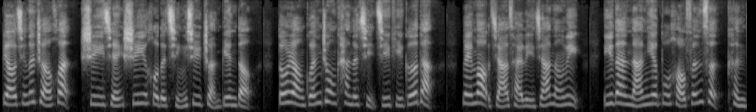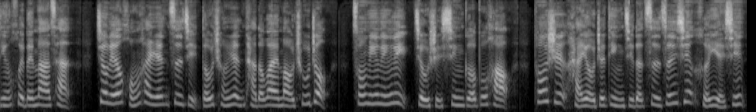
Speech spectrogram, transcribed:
表情的转换、失忆前失忆后的情绪转变等，都让观众看得起鸡皮疙瘩。美貌加财力加能力，一旦拿捏不好分寸，肯定会被骂惨。就连红海人自己都承认他的外貌出众，聪明伶俐，就是性格不好，同时还有着顶级的自尊心和野心。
